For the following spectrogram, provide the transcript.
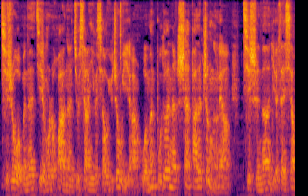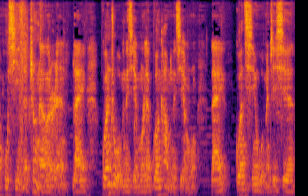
其实我们的节目的话呢，就像一个小宇宙一样，我们不断的散发的正能量，其实呢也在相互吸引着正能量的人来关注我们的节目，来观看我们的节目，来关心我们这些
